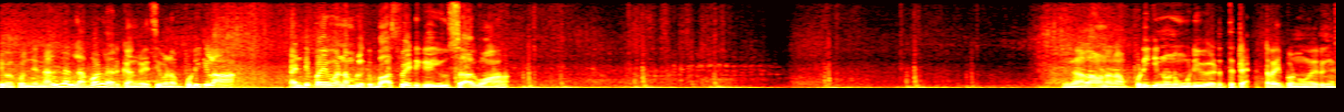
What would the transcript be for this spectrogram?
இவன் கொஞ்சம் நல்ல லெவலில் இருக்காங்க இவனை பிடிக்கலாம். கண்டிப்பாக இவன் நம்மளுக்கு பாஸ் ஃபைட்டுக்கு யூஸ் ஆகுவான். இதனால அவனை நான் பிடிக்கணும்னு முடிவு எடுத்துட்டேன். ட்ரை பண்ணுவோம் இருங்க.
